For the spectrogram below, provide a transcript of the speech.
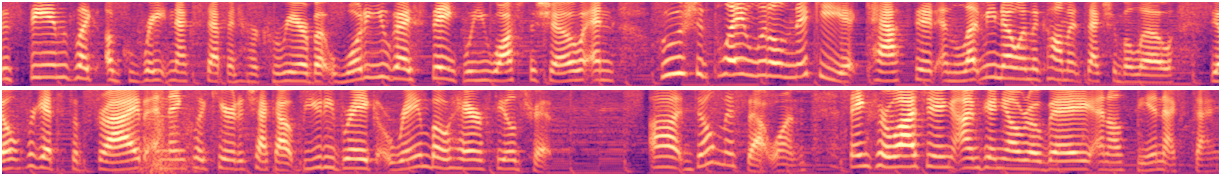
This seems like a great next step in her career, but what do you guys think? Will you watch the show? And who should play Little Nicki? Cast it and let me know in the comment section below. Don't forget to subscribe and then click here to check out Beauty Break Rainbow Hair Field Trip. Uh, don't miss that one. Thanks for watching. I'm Danielle Robay, and I'll see you next time.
